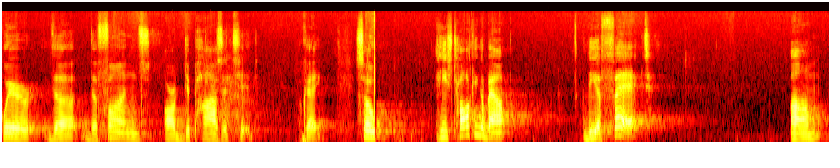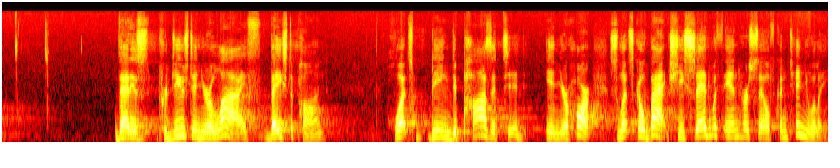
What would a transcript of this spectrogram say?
where the, the funds are deposited. Okay? So he's talking about the effect um, that is produced in your life based upon what's being deposited in your heart. So let's go back. She said within herself continually.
